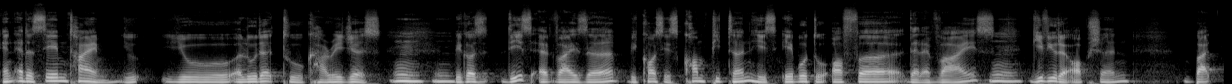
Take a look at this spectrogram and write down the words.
And at the same time, you you alluded to courageous mm, mm. because this advisor, because he's competent, he's able to offer that advice, give you the option. But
